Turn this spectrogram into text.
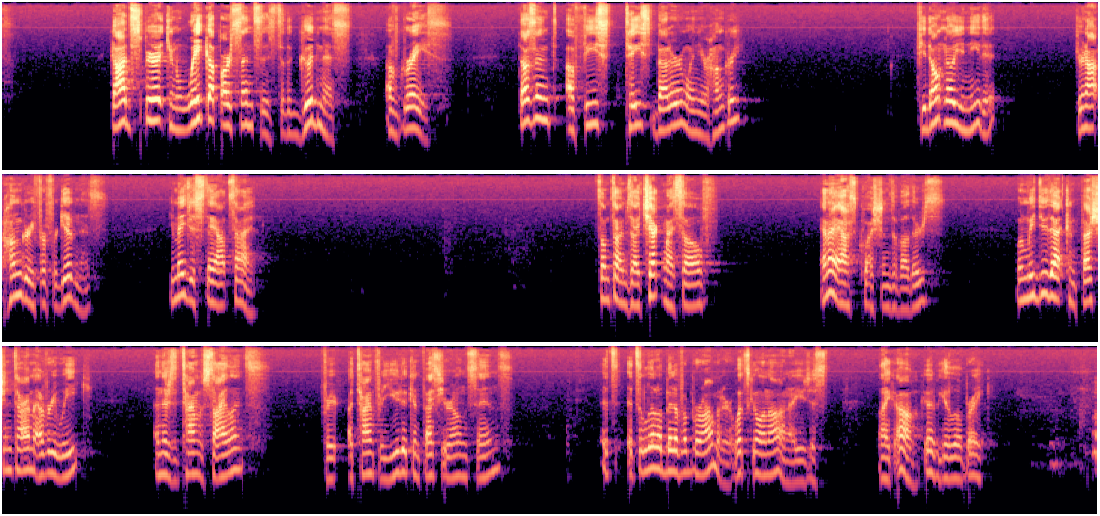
God's Spirit can wake up our senses to the goodness of grace. Doesn't a feast taste better when you're hungry? If you don't know you need it, if you're not hungry for forgiveness, you may just stay outside. Sometimes I check myself and I ask questions of others. When we do that confession time every week, and there's a time of silence, for a time for you to confess your own sins, it's, it's a little bit of a barometer. What's going on? Are you just like, oh, good, we get a little break?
